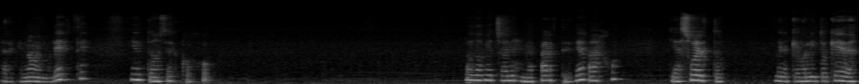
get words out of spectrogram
Para que no me moleste. Y entonces cojo dos mechones en la parte de abajo ya suelto. Mira qué bonito queda.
